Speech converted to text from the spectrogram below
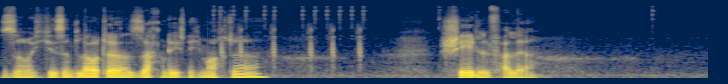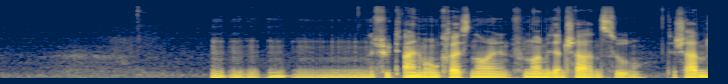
So, hier sind lauter Sachen, die ich nicht mochte. Schädelfalle. Mm, mm, mm, Fügt einem Umkreis 9, von 9 Metern Schaden zu. Der Schaden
